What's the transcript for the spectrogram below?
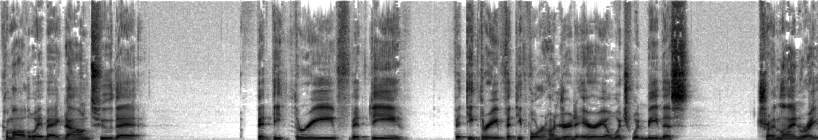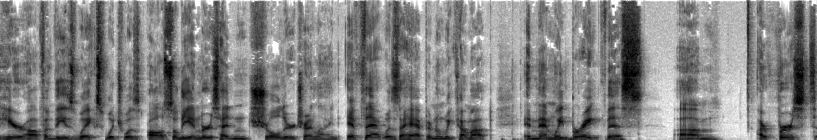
come all the way back down to that 53, 50, 53, 5400 area, which would be this trend line right here off of these wicks, which was also the inverse head and shoulder trend line. If that was to happen when we come up and then we break this, um, our first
